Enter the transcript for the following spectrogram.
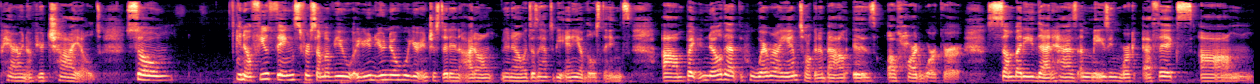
parent of your child. So, you know, a few things for some of you, you, you know who you're interested in. I don't, you know, it doesn't have to be any of those things. Um, but know that whoever I am talking about is a hard worker, somebody that has amazing work ethics. Um,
